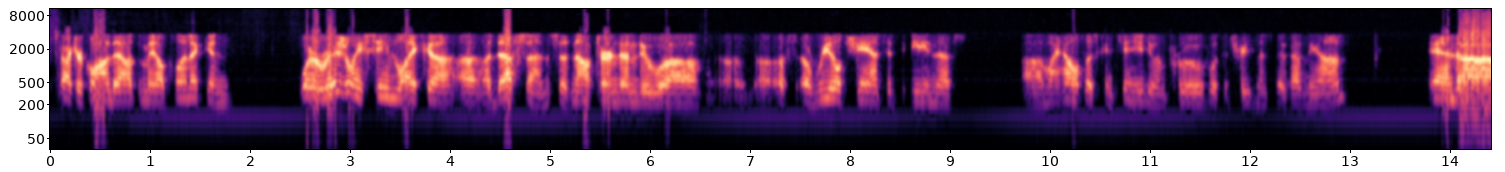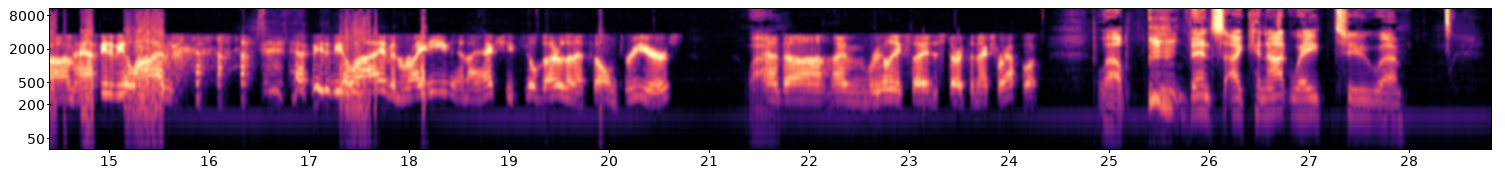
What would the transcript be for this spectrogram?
Doctor Kwan down at the Mayo Clinic. And what originally seemed like a, a, death sentence has now turned into uh, a, a, a real chance at beating this Uh, my health has continued to improve with the treatments they've had me on. And uh, I'm happy to be alive. happy to be alive and writing, and I actually feel better than I felt in three years. Wow. And uh, I'm really excited to start the next Rapp book. Well, Vince, I cannot wait to. Uh,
